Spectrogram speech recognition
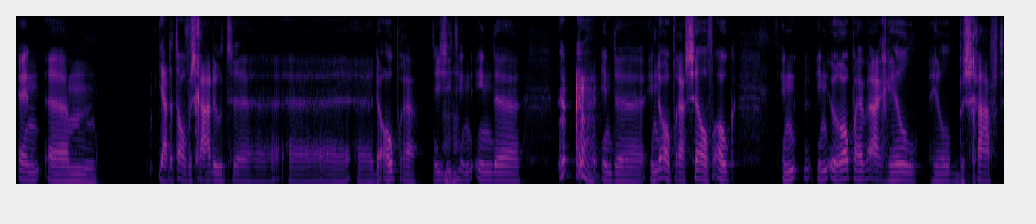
En ehm, ja, dat overschaduwt de opera. Je ziet Mhm. in, in, de, in, de, in de opera zelf ook... In, in Europa hebben we eigenlijk heel, heel beschaafd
